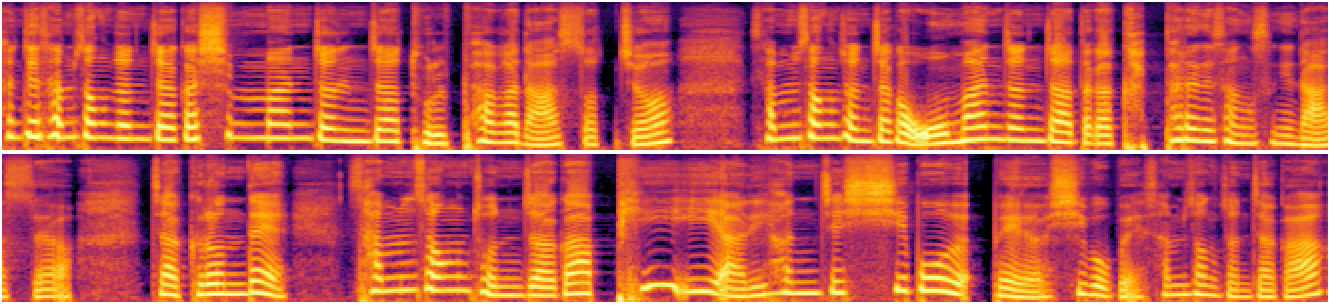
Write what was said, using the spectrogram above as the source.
현재 삼성전자가 10만 전자 돌파가 나왔었죠. 삼성전자가 5만 전자 하다가 가파르게 상승이 나왔어요. 자, 그런데 삼성전자가 PER이 현재 15배예요. 15배. 삼성전자가.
